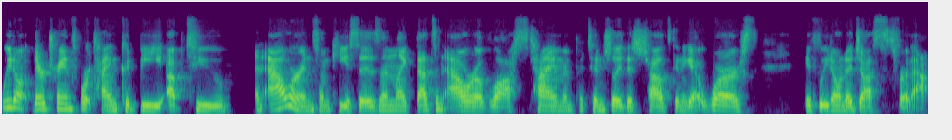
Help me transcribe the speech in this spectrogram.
we don't, their transport time could be up to an hour in some cases. And like that's an hour of lost time, and potentially this child's going to get worse if we don't adjust for that.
